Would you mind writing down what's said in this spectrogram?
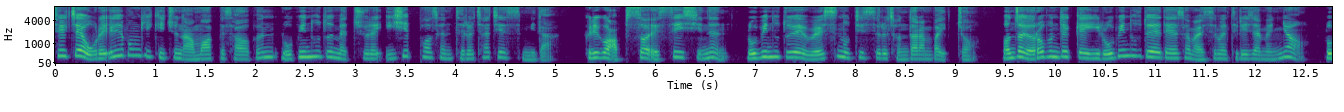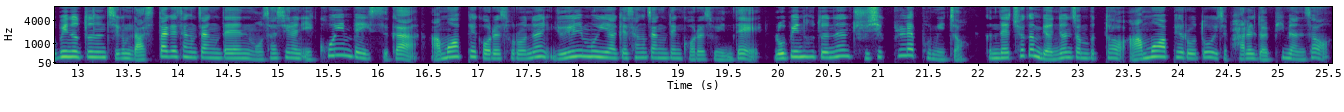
실제 올해 1분기 기준 암호화폐 사업은 로빈후드 매출의 20%를 차지했습니다. 그리고 앞서 SEC는 로빈후드의 웰스 노티스를 전달한 바 있죠. 먼저 여러분들께 이 로빈후드에 대해서 말씀을 드리자면요. 로빈후드는 지금 나스닥에 상장된 뭐 사실은 이 코인베이스가 암호화폐 거래소로는 유일무이하게 상장된 거래소인데 로빈후드는 주식 플랫폼이죠. 근데 최근 몇 년 전부터 암호화폐로도 이제 발을 넓히면서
